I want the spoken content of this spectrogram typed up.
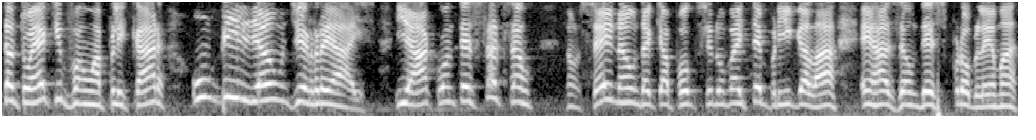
Tanto é que vão aplicar um bilhão de reais. E há contestação Não sei não, daqui a pouco se não vai ter briga lá em razão desse problema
